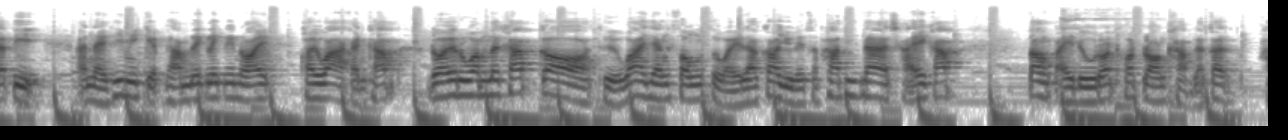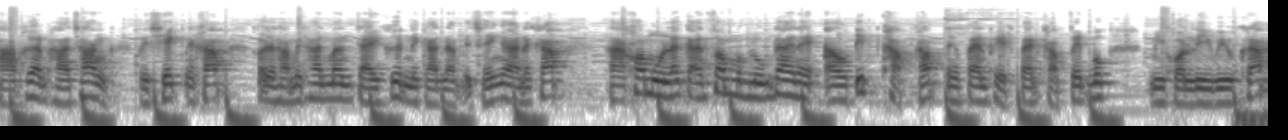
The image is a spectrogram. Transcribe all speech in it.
กติ อันไหนที่มีเก็บทำเล็ก ๆ น้อยๆค่อยว่ากันครับ โดยรวมนะครับก็ถือว่ายังทรงสวยแล้วก็อยู่ในสภาพที่น่าใช้ครับ ต้องไปดูรถทดลองขับ แล้วก็พาเพื่อนพาช่างไปเช็คนะครับ ก็จะทำให้ท่านมั่นใจขึ้นในการนำไปใช้งานนะครับ หาข้อมูลและการซ่อมบำรุงได้ในเอาติดขับครับ ในแฟนเพจแฟนขับ Facebook มีคนรีวิวครับ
